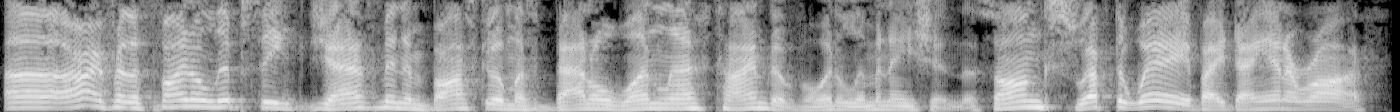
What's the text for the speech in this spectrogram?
Uh, all right, for the final lip sync, Jasmine and Bosco must battle one last time to avoid elimination. The song "Swept Away" by Diana Ross.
